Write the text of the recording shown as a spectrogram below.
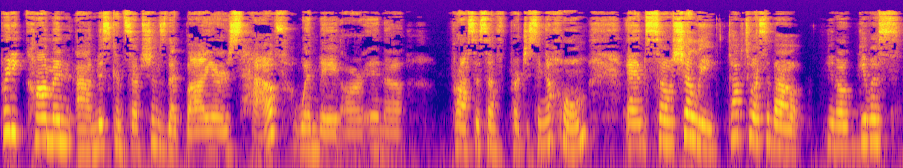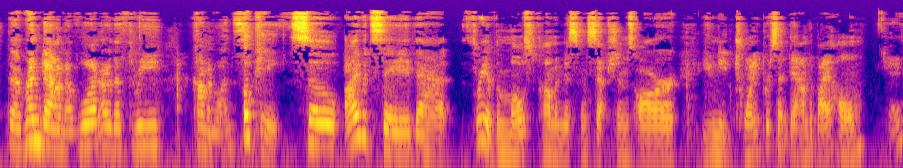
pretty common uh, misconceptions that buyers have when they are in a process of purchasing a home. And so, Shelly, talk to us about, you know, give us the rundown of what are the three common ones. Okay, so I would say that three of the most common misconceptions are you need 20% down to buy a home. Okay.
